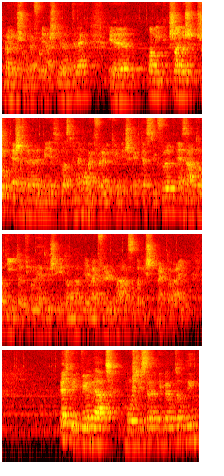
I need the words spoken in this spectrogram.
nagyon sok befolyást jelentenek, amik sajnos sok esetben eredményezik azt, hogy nem a megfelelő kérdéseket tesszük föl, ezáltal kiítatjuk a lehetőségét annak, hogy a megfelelő válaszokat is megtaláljuk. Egy-két példát most is szeretnék bemutatni,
